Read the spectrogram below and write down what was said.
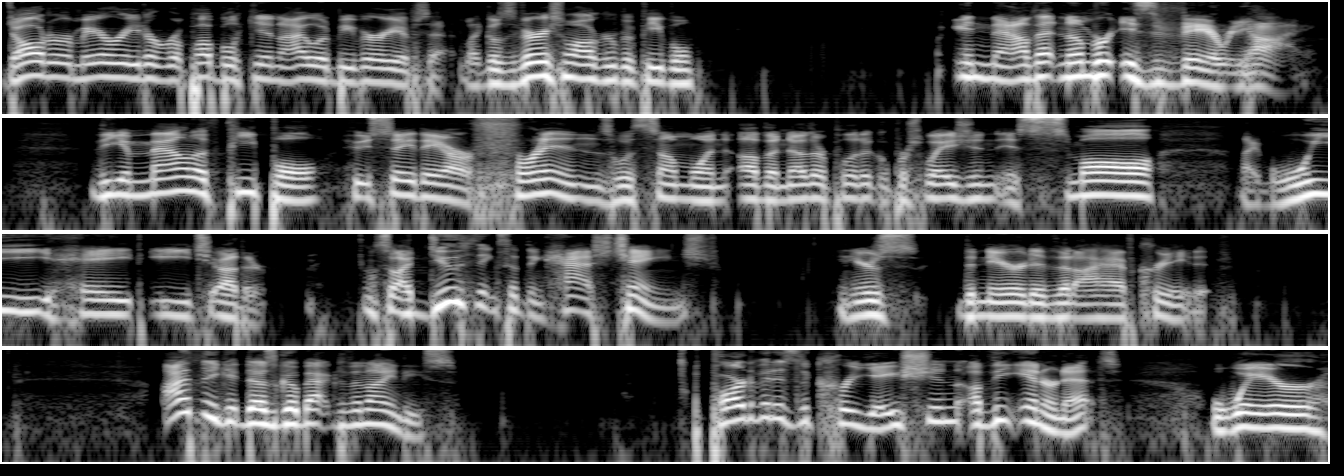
daughter married a Republican, I would be very upset." Like it was a very small group of people. And now that number is very high the amount of people who say they are friends with someone of another political persuasion is small. Like, we hate each other. so I do think something has changed. And here's the narrative that I have created I think it does go back to the 90s. Part of it is the creation of the internet, where,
